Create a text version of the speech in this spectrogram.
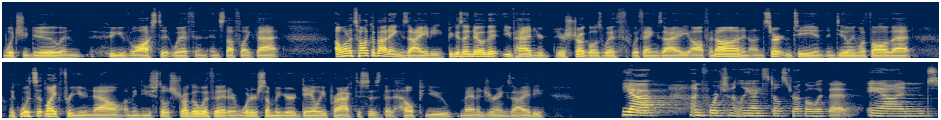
what you do and who you've lost it with and, and stuff like that. I want to talk about anxiety because i know that you've had your, your struggles with with anxiety off and on and uncertainty and, and dealing with all that like what's it like for you now? I mean do you still struggle with it? And what are some of your daily practices that help you manage your anxiety? Yeah unfortunately i still struggle with it. And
